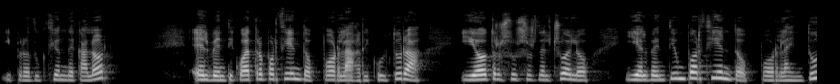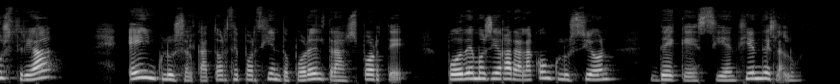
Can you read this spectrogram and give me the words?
y producción de calor, el 24% por la agricultura y otros usos del suelo y el 21% por la industria e incluso el 14% por el transporte, podemos llegar a la conclusión de que si enciendes la luz,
